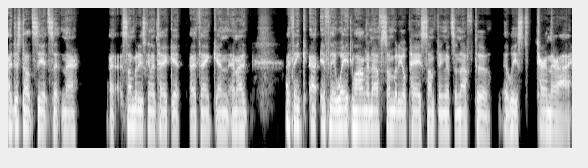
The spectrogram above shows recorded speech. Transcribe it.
I just don't see it sitting there. I, somebody's going to take it, I think, and and I, I think uh, if they wait long enough, somebody will pay something that's enough to at least turn their eye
